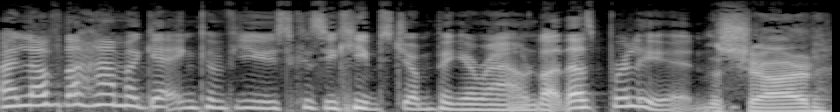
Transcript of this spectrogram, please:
I love the hammer getting confused because he keeps jumping around. Like that's brilliant. The Shard.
